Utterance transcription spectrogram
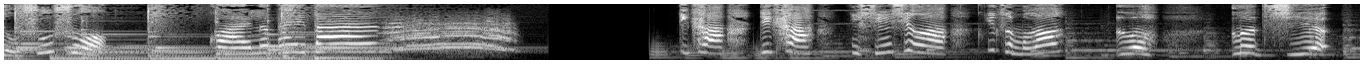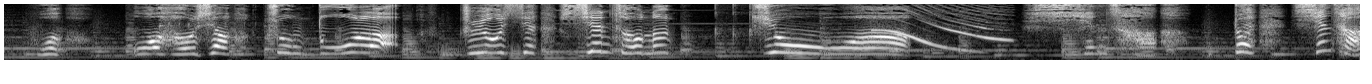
友叔叔，快乐陪伴。迪卡，迪卡，你醒醒啊！你怎么了？乐，乐奇，我我好像中毒了，只有仙仙草能救我。仙草，对，仙草，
